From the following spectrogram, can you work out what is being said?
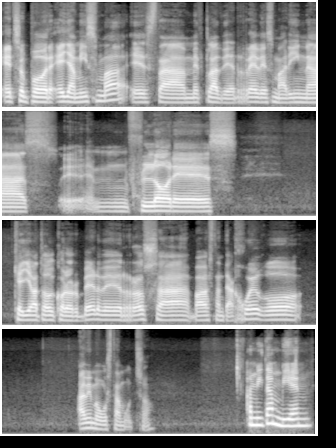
hecho por ella misma, esta mezcla de redes marinas, em, flores, que lleva todo color verde, rosa, va bastante a juego. A mí me gusta mucho. a mí también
